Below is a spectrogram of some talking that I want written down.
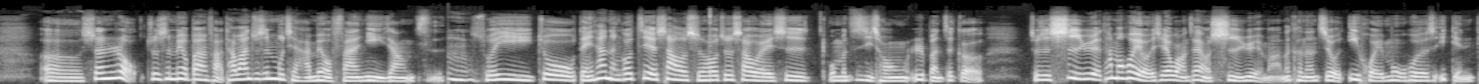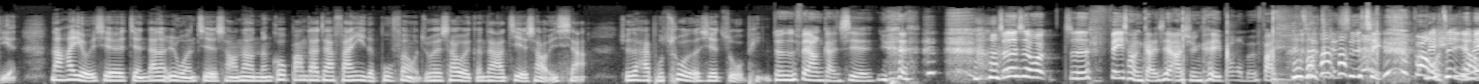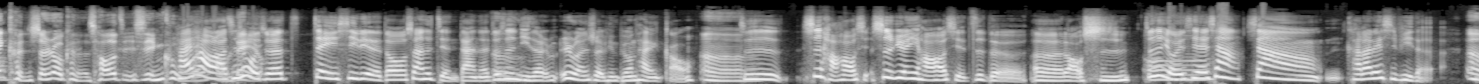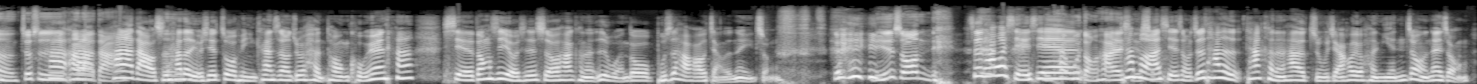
呃，生肉就是没有办法，台湾就是目前还没有翻译这样子，嗯，所以就等一下能够介绍的时候，就稍微是我们自己从日本这个就是试阅，他们会有一些网站有试阅嘛，那可能只有一回目或者是一点点，那还有一些简单的日文介绍，那能够帮大家翻译的部分，我就会稍微跟大家介绍一下。觉得还不错的一些作品，真是非常感谢，因为 真的是我，真的非常感谢阿勋可以帮我们翻译这件事情，不然我自己在那边啃生肉啃的超级辛苦。还好啦，其实我觉得这一系列的都算是简单的，就是你的日文水平不用太高，嗯，就是是好好写，是愿意好好写字的呃老师，就是有一些像、哦、像卡拉 recipe 的。嗯，就是哈拉达。哈拉达老师，他的有些作品你看之后就会很痛苦，嗯、因为他写的东西有些时候他可能日文都不是好好讲的那一种。对，你是说你，所以他会写一些 看不懂他在，看不懂他写什么，就是他的他可能他的主角会有很严重的那种，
